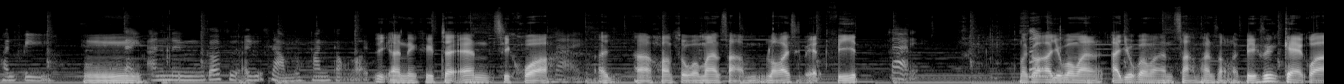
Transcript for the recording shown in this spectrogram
2,000 ปีอืมแต่อีกอันหนึงก็คืออายุ 3,200ปีอีกอันหนึงคือ Giant Sequoia ใช่อ่าอ่าความสูงประมาณ 311 ฟีตใช่แล้วก็อายุประมาณอายุประมาณ 3,200 ปี ซึ่งแก่กว่า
